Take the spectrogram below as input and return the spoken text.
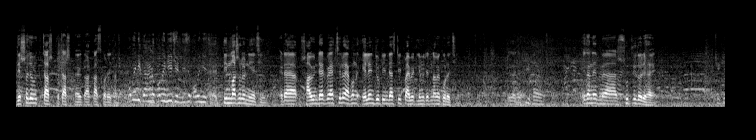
দেড়শো জমি চাষ চাষ কাজ করে এখানে। কবে কবে নিয়েছেন? লিজে কবে নিয়েছেন? তিন মাস হলো নিয়েছি। এটা সাউ ইন্টারপ্রাইজ ছিল এখন LN jute industry private limited নামে করেছি। ঠিক আছে? কি হয় এখানে সুতলি তৈরি হয়। আজকে কি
